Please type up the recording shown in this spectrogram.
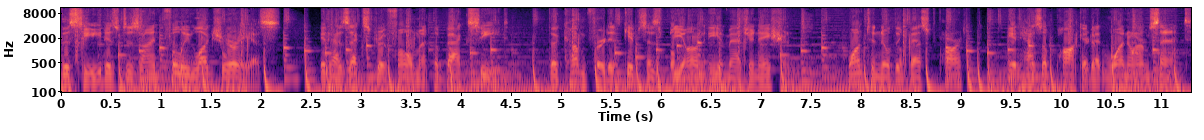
The seat is designed fully luxurious. It has extra foam at the back seat. The comfort it gives is beyond the imagination. Want to know the best part? It has a pocket at one arm cent.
